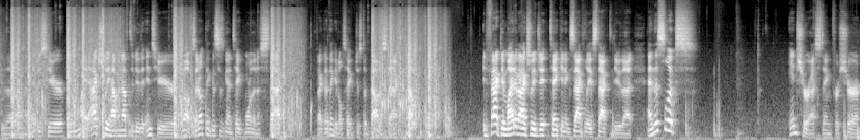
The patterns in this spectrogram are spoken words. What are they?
do that around the edges here. We might actually have enough to do the interior as well, because I don't think this is going to take more than a stack. In fact, I think it'll take just about a stack. Nope. In fact, it might have actually taken exactly a stack to do that. And this looks interesting for sure.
